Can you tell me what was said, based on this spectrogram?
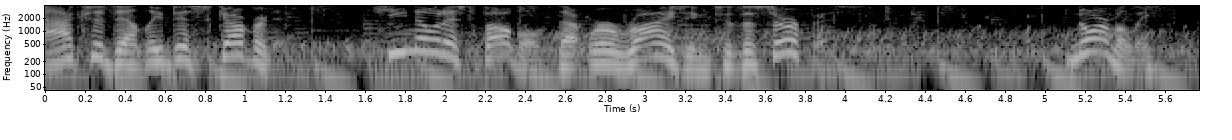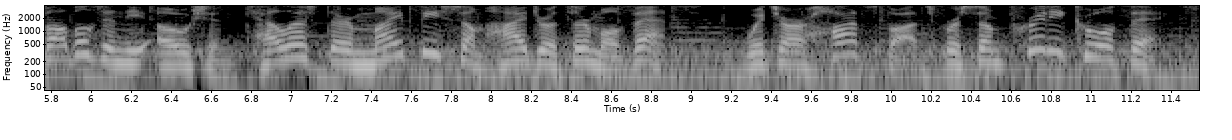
accidentally discovered it. He noticed bubbles that were rising to the surface. Normally, bubbles in the ocean tell us there might be some hydrothermal vents, which are hotspots for some pretty cool things.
